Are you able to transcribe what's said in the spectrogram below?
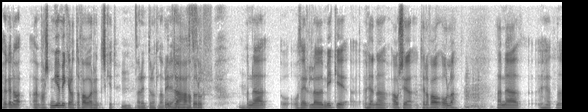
haugandir var, varst mjög mikið rátt að fá örfendaskitt mm. Og reyndu að Hafþór. Hafþór. þannig að og, og þeir lögðu mikið hérna, á sig til að fá Óla þannig að hérna,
